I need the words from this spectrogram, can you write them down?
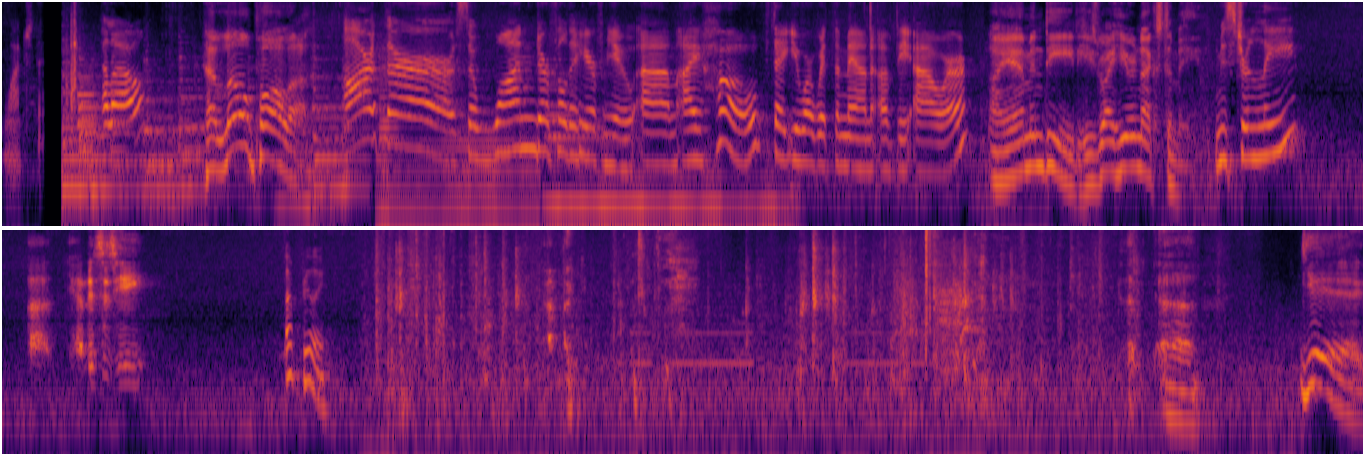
Watch this. Hello? Hello, Paula. Arthur, so wonderful to hear from you. Um, I hope that you are with the man of the hour. I am indeed. He's right here next to me. Mr. Leigh? Uh, yeah, this is he. Oh, really? Uh, yeah.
